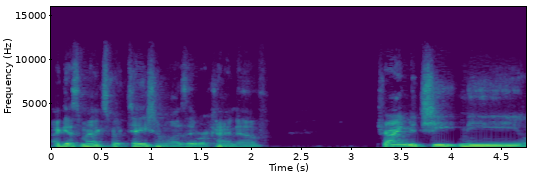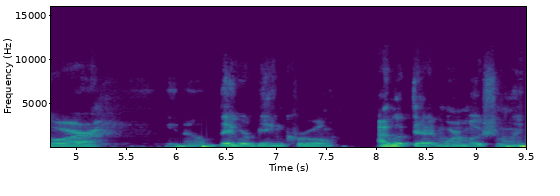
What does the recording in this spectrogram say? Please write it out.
I guess my expectation was they were kind of trying to cheat me or, you know, they were being cruel. I looked at it more emotionally.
